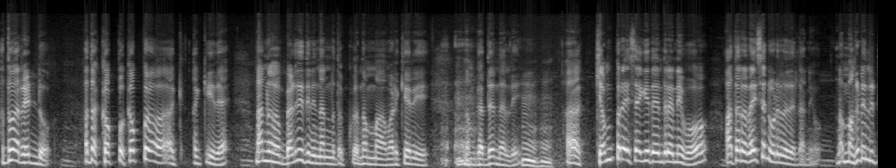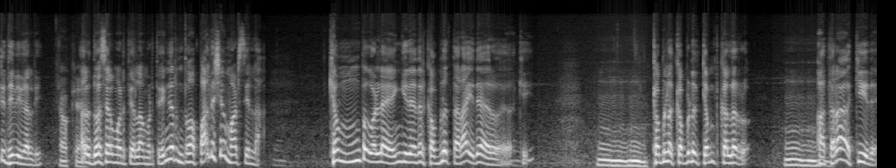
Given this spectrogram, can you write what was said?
ಅಥವಾ ರೆಡ್ಡು ಅಥವಾ ಕಪ್ಪು ಕಪ್ಪು ಅಕ್ಕಿ ಅಕ್ಕಿ ಇದೆ. ನಾನು ಬೆಳೆದಿದ್ದೀನಿ ನನ್ನದು ಕ- ನಮ್ಮ ಮಡಿಕೇರಿ ನಮ್ಮ ಗದ್ದೆನಲ್ಲಿ. ಕೆಂಪು ರೈಸ್ ಆಗಿದೆ ಅಂದರೆ ನೀವು ಆ ಥರ ರೈಸೇ ನೋಡಿರೋದಿಲ್ಲ ನೀವು. ನಮ್ಮ ಅಂಗಡಿಯಲ್ಲಿ ಇಟ್ಟಿದ್ದೀವಿ ಈಗ ಅಲ್ಲಿ. ಅದು ದೋಸೆ ಮಾಡ್ತೀವಿ ಎಲ್ಲ ಮಾಡ್ತೀವಿ. ಹೆಂಗಾರೆ ಪಾಲಿಶೇ ಮಾಡಿಸಿಲ್ಲ. ಕೆಂಪು ಒಳ್ಳೆ ಹೆಂಗಿದೆ ಅಂದರೆ ಕಬ್ಬಣದ ಥರ ಇದೆ ಅಕ್ಕಿ. ಕಬ್ಬಣ ಕಬ್ಬಣದ ಕೆಂಪು ಕಲರು ಆ ಥರ ಅಕ್ಕಿ ಇದೆ.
